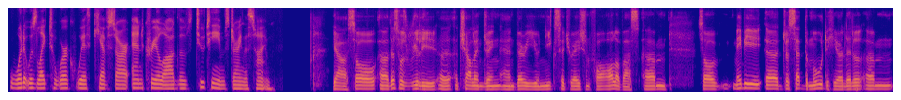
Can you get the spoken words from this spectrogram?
what it was like to work with Kyivstar and Crealog, those two teams during this time? Yeah, so uh, this was really a, a, challenging and very unique situation for all of us. Um, so maybe uh, to set the mood here a little, um,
